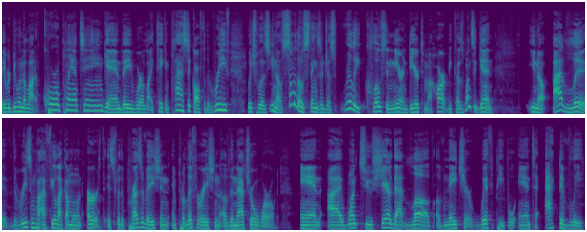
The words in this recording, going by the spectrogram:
they were doing a lot of coral planting and they were like taking plastic off of the reef, which was, you know, some of those things are just really close and near and dear to my heart because once again, you know, I live, the reason why I feel like I'm on earth is for the preservation and proliferation of the natural world. And I want to share that love of nature with people and to actively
